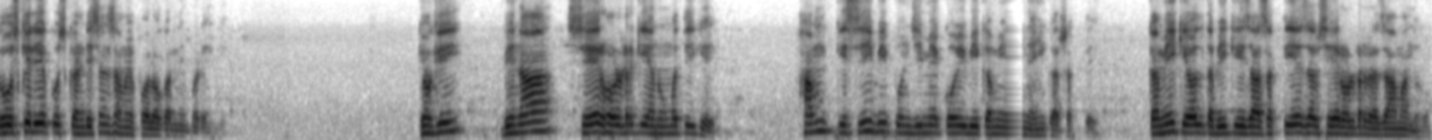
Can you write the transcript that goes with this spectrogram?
तो उसके लिए कुछ कंडीशंस हमें फॉलो करनी पड़ेंगी। क्योंकि बिना शेयर होल्डर की अनुमति के हम किसी भी पूंजी में कोई भी कमी नहीं कर सकते। कमी केवल तभी की जा सकती है जब शेयर होल्डर रजामंद हो।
